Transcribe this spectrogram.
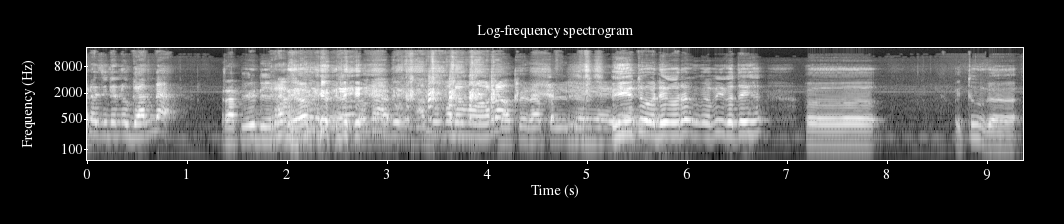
presiden Uganda. Rapi Udin Rapi Udin Agung Agung Podomoro. Rapi Rapi Udin iya tuh ada orang tapi katanya eh itu enggak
